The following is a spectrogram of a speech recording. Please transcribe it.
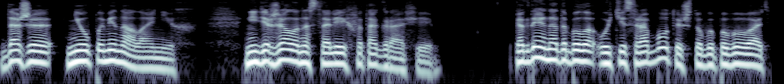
Даже не упоминала о них, не держала на столе их фотографии. Когда ей надо было уйти с работы, чтобы побывать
